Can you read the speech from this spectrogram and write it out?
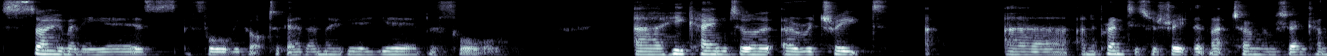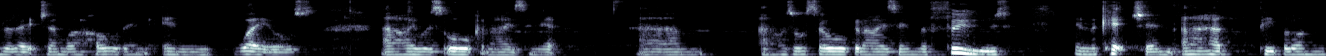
so many years before we got together, maybe a year before, uh, he came to a, a retreat uh, an apprentice retreat that Nat Rinpoche and Khandro were holding in Wales, and I was organising it. Um, and I was also organising the food in the kitchen, and I had people on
